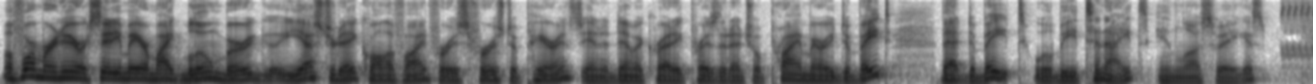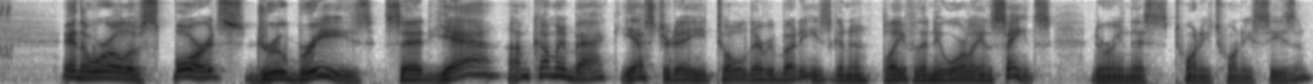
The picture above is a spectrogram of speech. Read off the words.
Well, former New York City Mayor Mike Bloomberg yesterday qualified for his first appearance in a Democratic presidential primary debate. That debate will be tonight in Las Vegas. In the world of sports, Drew Brees said, Yeah, I'm coming back. Yesterday, he told everybody he's going to play for the New Orleans Saints during this 2020 season.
